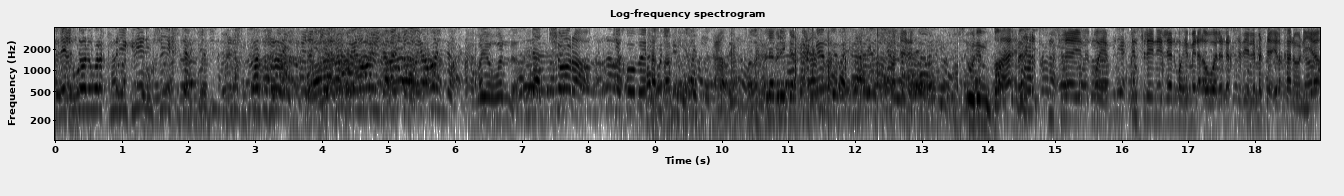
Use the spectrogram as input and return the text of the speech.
اللي عنده الورق مريقلين يمشي يخدم. خمسة فبراير مسؤولين من الدار نهر خمس لاين المهم. خمس لاين اللي المهمين اولا اقصد ديال المسائل القانونية.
